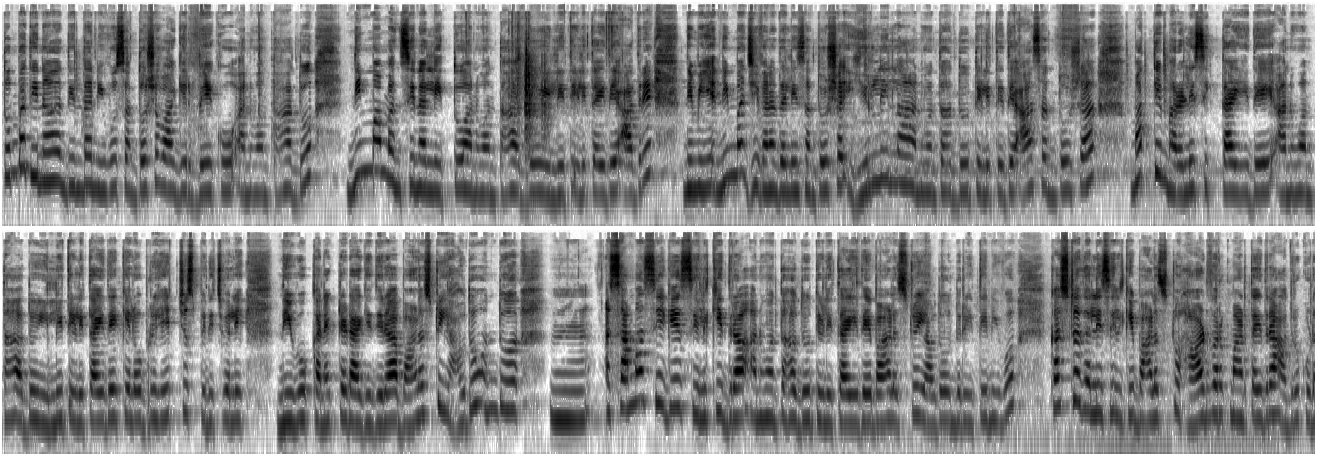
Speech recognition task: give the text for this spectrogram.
ತುಂಬ ದಿನದಿಂದ ನೀವು ಸಂತೋಷವಾಗಿರಬೇಕು ಅನ್ನುವಂತಹದ್ದು ನಿಮ್ಮ ಮನಸ್ಸಿನಲ್ಲಿತ್ತು ಅನ್ನುವಂತಹದ್ದು ಇಲ್ಲಿ ತಿಳಿತಾ ಇದೆ. ಆದರೆ ನಿಮಗೆ, ನಿಮ್ಮ ಜೀವನದಲ್ಲಿ ಸಂತೋಷ ಇರಲಿಲ್ಲ ಅನ್ನುವಂತಹದ್ದು ತಿಳಿತಿದೆ. ಆ ಸಂತೋಷ ಮತ್ತೆ ಮರಳಿ ಸಿಗ್ತಾ ಇದೆ ಅನ್ನುವಂತಹದ್ದು ಇಲ್ಲಿ ತಿಳಿತಾ ಇದೆ. ಕೆಲವೊಬ್ಬರು ಹೆಚ್ಚು ಸ್ಪಿರಿಚುವಲಿ ನೀವು ಕನೆಕ್ಟೆಡ್ ಆಗಿದ್ದೀರಾ? ಬಹಳಷ್ಟು ಯಾವುದೋ ಒಂದು ಸಮಸ್ಯೆಗೆ ಸಿಲುಕಿದ್ರಾ ಅನ್ನುವಂತಹದ್ದು ತಿಳಿತಾ ಇದೆ. ಬಹಳಷ್ಟು ಯಾವುದೋ ಒಂದು ರೀತಿ ನೀವು ಕಷ್ಟದಲ್ಲಿ ಸಿಲುಕಿ ಬಹಳಷ್ಟು ಹಾರ್ಡ್ ವರ್ಕ್ ಮಾಡ್ತಾ ಇದ್ರಾ ಆದರೂ ಕೂಡ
